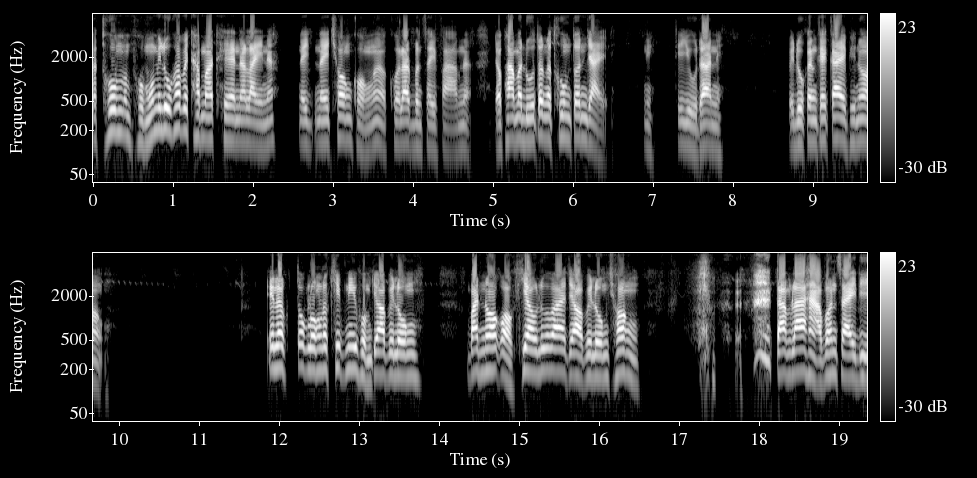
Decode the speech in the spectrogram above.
กระทุ่มผมก็ไม่รู้เขาไปทำมาแทนอะไรนะในในช่องของโคราชบอนไซฟาร์มเนี่ยเดี๋ยวพามาดูต้นกระทุ่มต้นใหญ่นี่ที่อยู่ด้านนี่ไปดูกันใกล้ๆพี่น้อง เอ๊ะแล้วตกลงแล้วคลิปนี้ผมจะเอาไปลงบ้านนอกออกเที่ยวหรือว่าจะเอาไปลงช่อง ตามล่าหาบอนไซดี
